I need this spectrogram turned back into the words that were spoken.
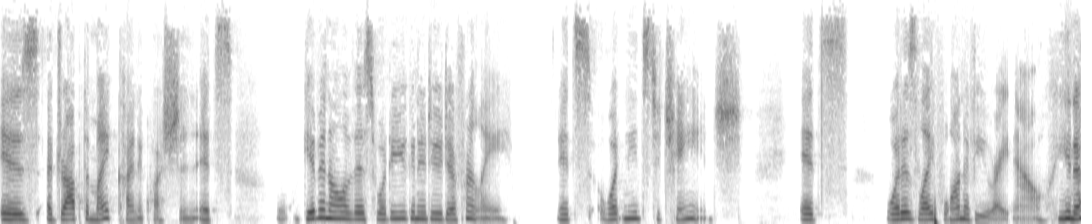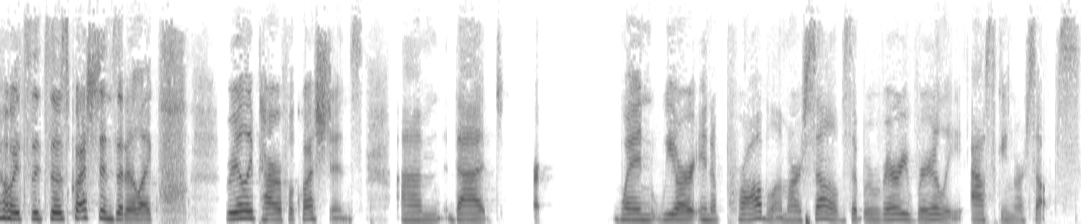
is a drop the mic kind of question. It's given all of this, what are you going to do differently? It's what needs to change. It's what does life want of you right now? You know, it's it's those questions that are like really powerful questions um, that when we are in a problem ourselves that we're very rarely asking ourselves.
